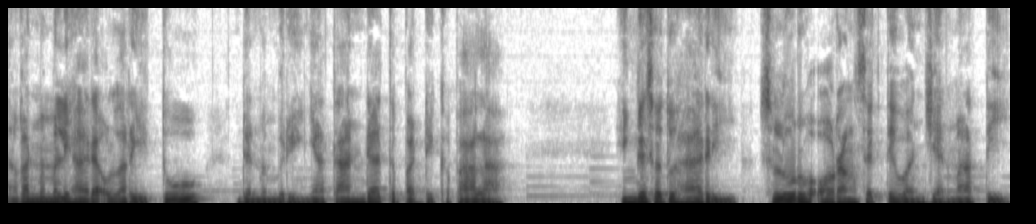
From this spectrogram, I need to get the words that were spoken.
akan memelihara ular itu dan memberinya tanda tepat di kepala. Hingga suatu hari, seluruh orang sekte Wanjian mati.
